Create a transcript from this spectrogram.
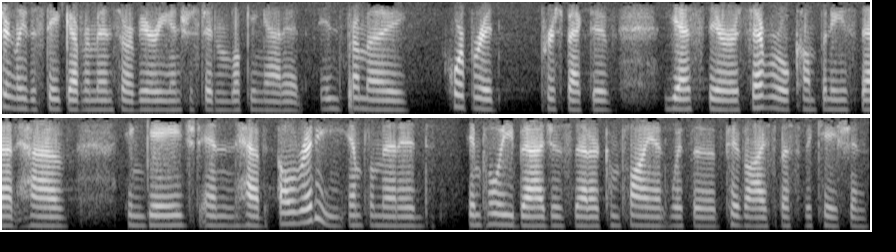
Certainly, the state governments are very interested in looking at it. In, from a corporate perspective, yes, there are several companies that have engaged and have already implemented employee badges that are compliant with the PIV-I specification.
